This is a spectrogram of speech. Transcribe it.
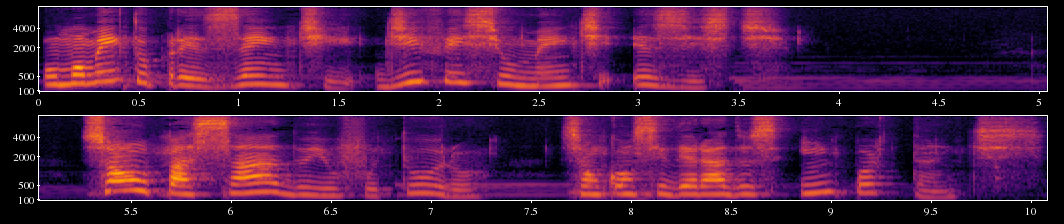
o momento presente dificilmente existe. Só o passado e o futuro são considerados importantes.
